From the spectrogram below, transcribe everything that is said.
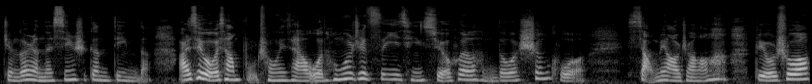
整个人的心是更定的。而且我想补充一下，我通过这次疫情学会了很多生活小妙招，比如说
